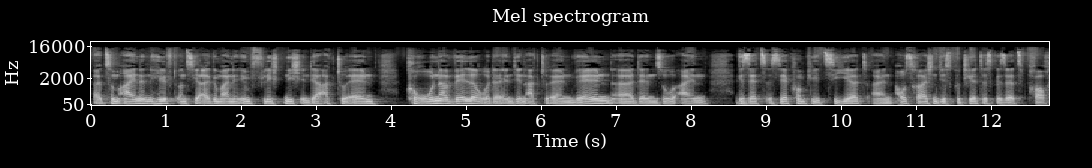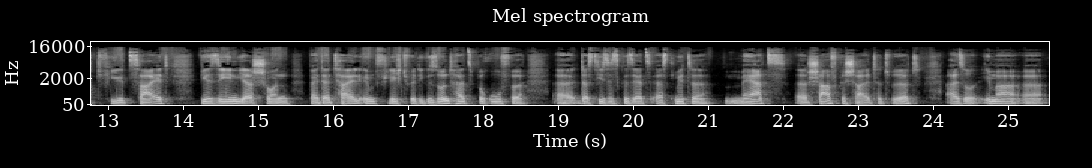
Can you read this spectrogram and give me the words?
Äh, zum einen hilft uns die allgemeine Impfpflicht nicht in der aktuellen Corona-Welle oder in den aktuellen Wellen, äh, denn so ein Gesetz ist sehr kompliziert. Ein ausreichend diskutiertes Gesetz braucht viel Zeit. Wir sehen ja schon bei der Teilimpfpflicht für die Gesundheitsberufe, äh, dass dieses Gesetz erst Mitte März äh, scharf geschaltet wird. Also immer äh,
